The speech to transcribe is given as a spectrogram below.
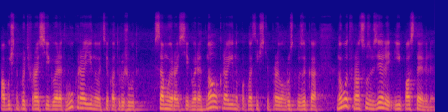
обычно против России говорят в Украину, а те, которые живут в самой России, говорят на Украину по классическим правилам русского языка. Но вот французы взяли и поставили.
